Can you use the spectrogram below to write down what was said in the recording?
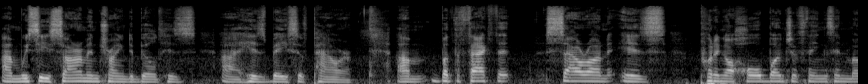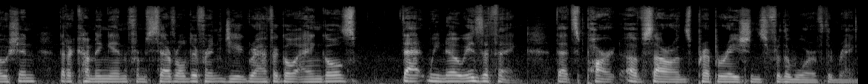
um, we see Saruman trying to build his uh, his base of power, um, but the fact that Sauron is putting a whole bunch of things in motion that are coming in from several different geographical angles. That we know is a thing. That's part of Sauron's preparations for the War of the Ring.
